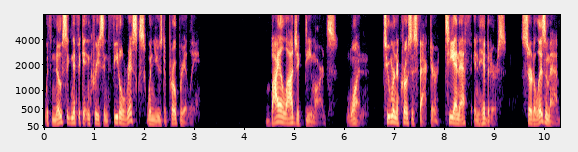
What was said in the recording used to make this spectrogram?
with no significant increase in fetal risks when used appropriately. Biologic DMARDs 1. Tumor necrosis factor, TNF inhibitors. Certolizumab,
